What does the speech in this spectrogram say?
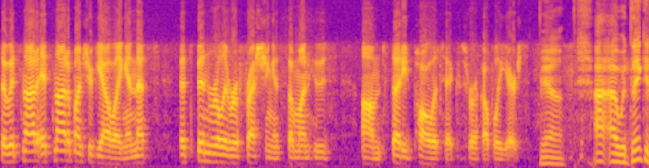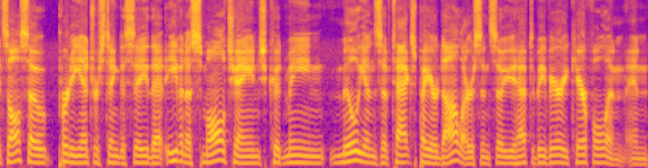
So it's not it's not a bunch of yelling, and that's that's been really refreshing as someone who's um, studied politics for a couple of years. Yeah, I, I, would think it's also pretty interesting to see that even a small change could mean millions of taxpayer dollars, and so you have to be very careful and and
